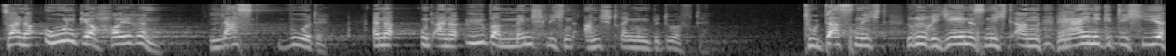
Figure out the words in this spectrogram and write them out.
zu einer ungeheuren Last wurde einer, und einer übermenschlichen Anstrengung bedurfte. Tu das nicht, rühre jenes nicht an, reinige dich hier,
